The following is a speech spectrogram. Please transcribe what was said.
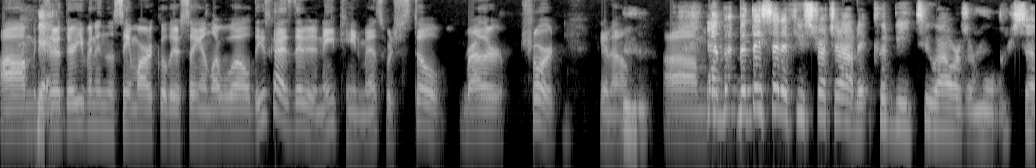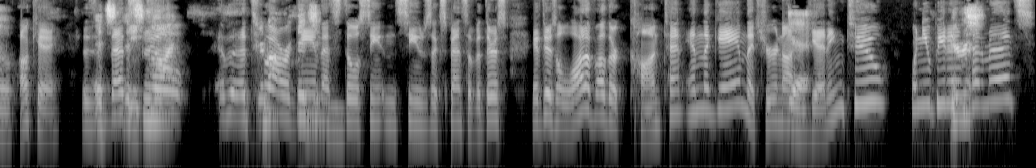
Um, because Yeah. they're, they're even in the same article. They're saying like, well, these guys did it in 18 minutes, which is still rather short. You know. Mhm. Um, yeah, but, but they said if you stretch it out, it could be two hours or more. So Okay, It's- that's it's still not- a two-hour game that still seems, seems expensive. But there's if there's a lot of other content in the game that you're not Yeah. getting to when you beat it You're in not- ten minutes,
